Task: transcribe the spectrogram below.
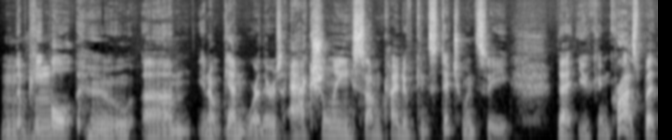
the Mhm. people who um, you know again where there's actually some kind of constituency that you can cross but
